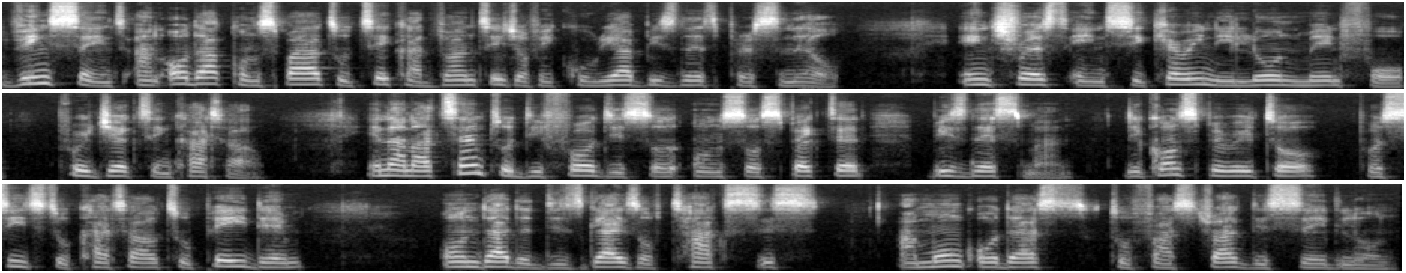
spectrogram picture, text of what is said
Vincent, and others conspired to take advantage of a Korea business personnel interest in securing a loan meant for projects in Qatar. In an attempt to defraud the unsuspected businessman, the conspirator proceeds to Qatar to pay them under the disguise of taxes, among others, to fast-track the said loan.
